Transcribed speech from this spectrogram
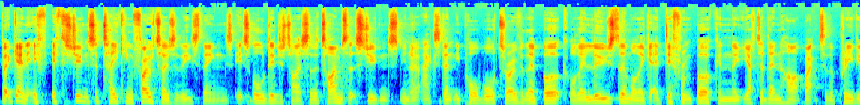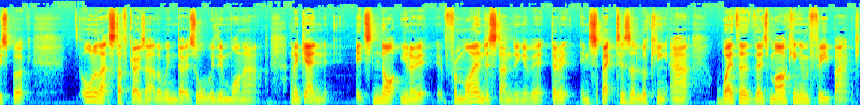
But again, if if students are taking photos of these things, it's all digitized. So the times that students you know accidentally pour water over their book, or they lose them, or they get a different book, and you have to then hark back to the previous book all of that stuff goes out of the window. It's all within one app. And again, it's not, you know, it, from my understanding of it, their inspectors are looking at whether there's marking and feedback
